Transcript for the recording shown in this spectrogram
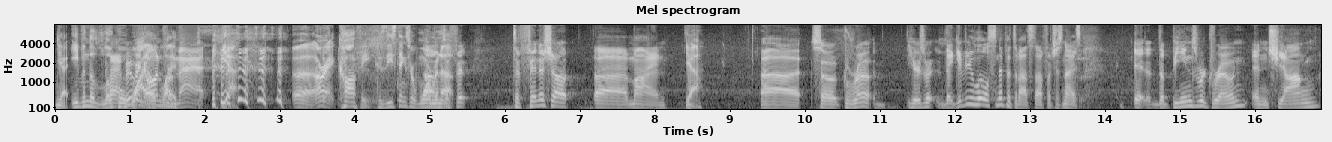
Yeah, even the right, local on wildlife. from that. yeah. Uh, all right, coffee because these things are warming Uh, to up. fi- to finish up uh, mine. yeah. Uh, so grown. Here's where they give you little snippets about stuff, which is nice. It, the beans were grown in Chiang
